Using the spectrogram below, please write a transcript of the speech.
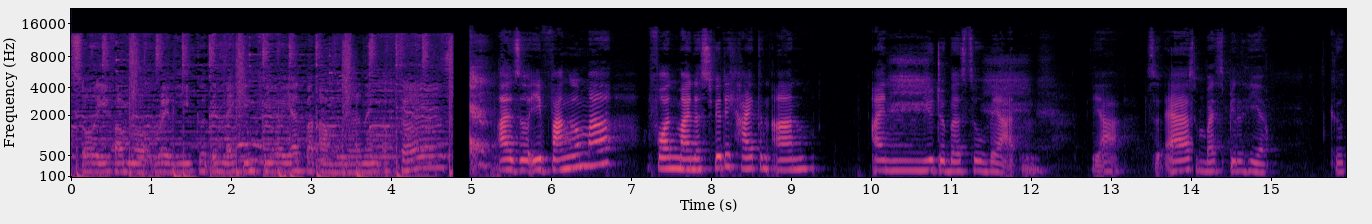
sorry if I'm not really good in making video yet, but I'm learning, of course. Also, ich fange mal von meinen Schwierigkeiten an, ein YouTuber zu werden. Ja, zuerst zum Beispiel hier. Guck.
